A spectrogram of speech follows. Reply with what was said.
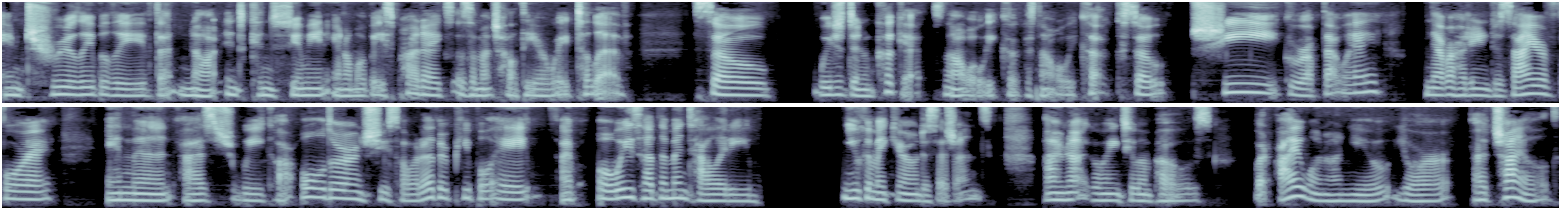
and truly believe that not consuming animal based products is a much healthier way to live. So we just didn't cook it. It's not what we cook, it's not what we cook. So she grew up that way, never had any desire for it. And then as we got older and she saw what other people ate, I've always had the mentality You can make your own decisions. I'm not going to impose what I want on you. You're a child.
